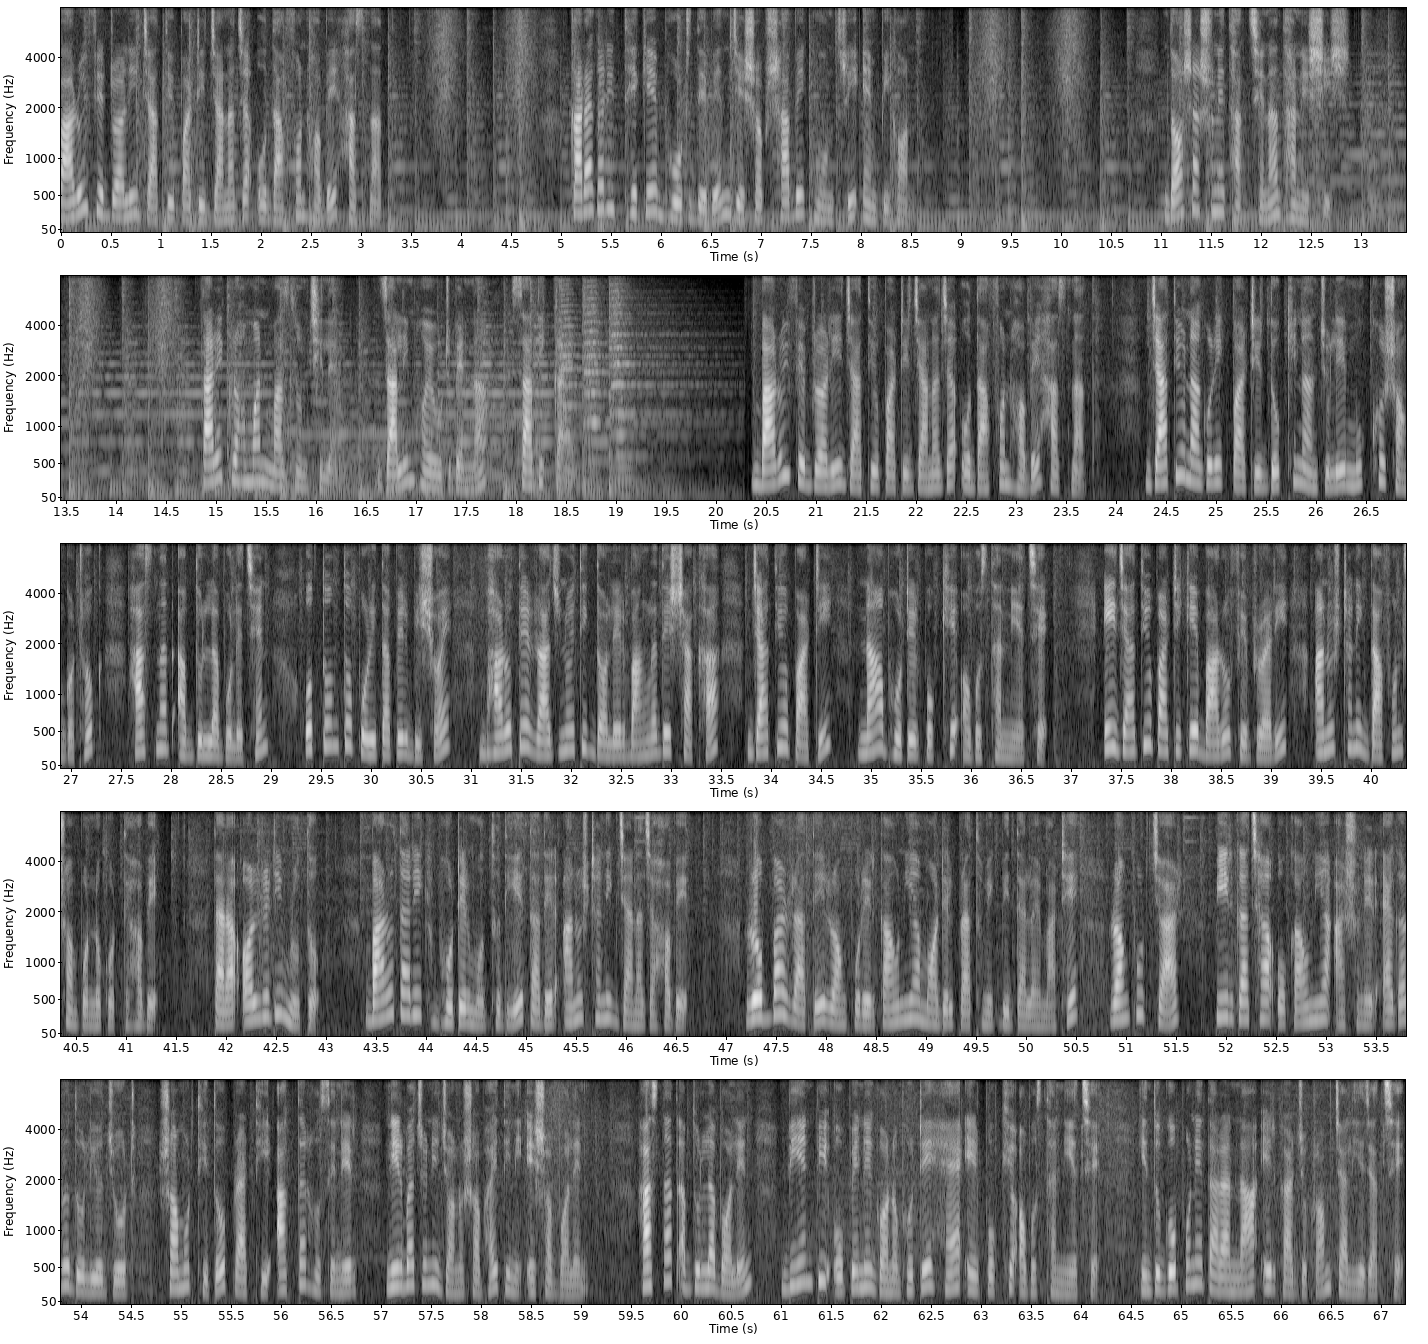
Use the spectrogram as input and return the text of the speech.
বারোই ফেব্রুয়ারি জাতীয় পার্টির জানাজা ও দাফন হবে হাসনাত। কারাগারির থেকে ভোট দেবেন যেসব সাবেক মন্ত্রী, এমপিগণ। দশ আসনে থাকছে না ধানের শীষ। তারেক রহমান মাজলুম ছিলেন, জালিম হয়ে উঠবেন না সাদিক কায়েম। বারোই ফেব্রুয়ারি জাতীয় পার্টির জানাজা ও দাফন হবে হাসনাত। জাতীয় নাগরিক পার্টির দক্ষিণাঞ্চলে মুখ্য সংগঠক হাসনাত আবদুল্লাহ বলেছেন, অত্যন্ত পরিতাপের বিষয়, ভারতের রাজনৈতিক দলের বাংলাদেশ শাখা জাতীয় পার্টি না ভোটের পক্ষে অবস্থান নিয়েছে। এই জাতীয় পার্টিকে বারো ফেব্রুয়ারি আনুষ্ঠানিক দাফন সম্পন্ন করতে হবে। তারা অলরেডি মৃত। বারো তারিখ ভোটের মধ্য দিয়ে তাদের আনুষ্ঠানিক জানাজা হবে। রোববার রাতে রংপুরের কাউনিয়া মডেল প্রাথমিক বিদ্যালয় মাঠে রংপুর চার পীরগাছা ও কাউনিয়া আসনের এগারো দলীয় জোট সমর্থিত প্রার্থী আক্তার হোসেনের নির্বাচনী জনসভায় তিনি এসব বলেন। হাসনাত আবদুল্লা বলেন, বিএনপি ওপেনে গণভোটে হ্যাঁ এর পক্ষে অবস্থান নিয়েছে, কিন্তু গোপনে তারা না এর কার্যক্রম চালিয়ে যাচ্ছে।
